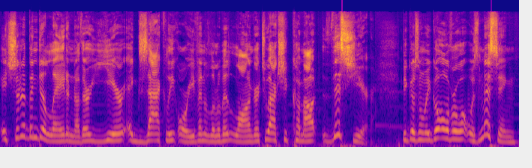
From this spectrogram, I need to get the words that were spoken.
It should have been delayed another year exactly, or even a little bit longer, to actually come out this year. Because when we go over what was missing,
